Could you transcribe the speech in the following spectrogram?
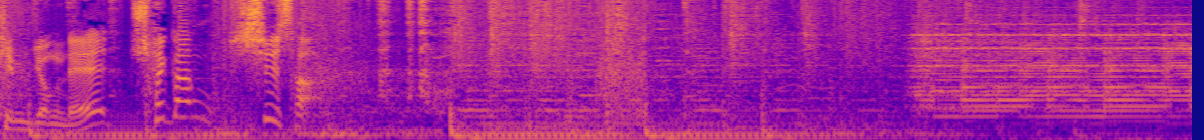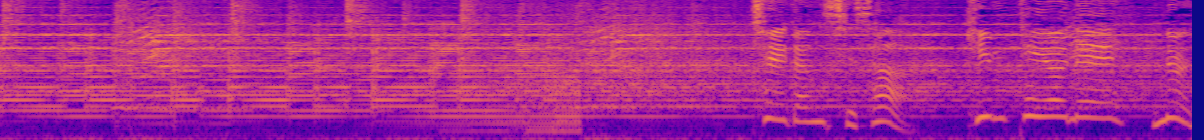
김경래의 최강 시사 최강 시사 김태연의 눈.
